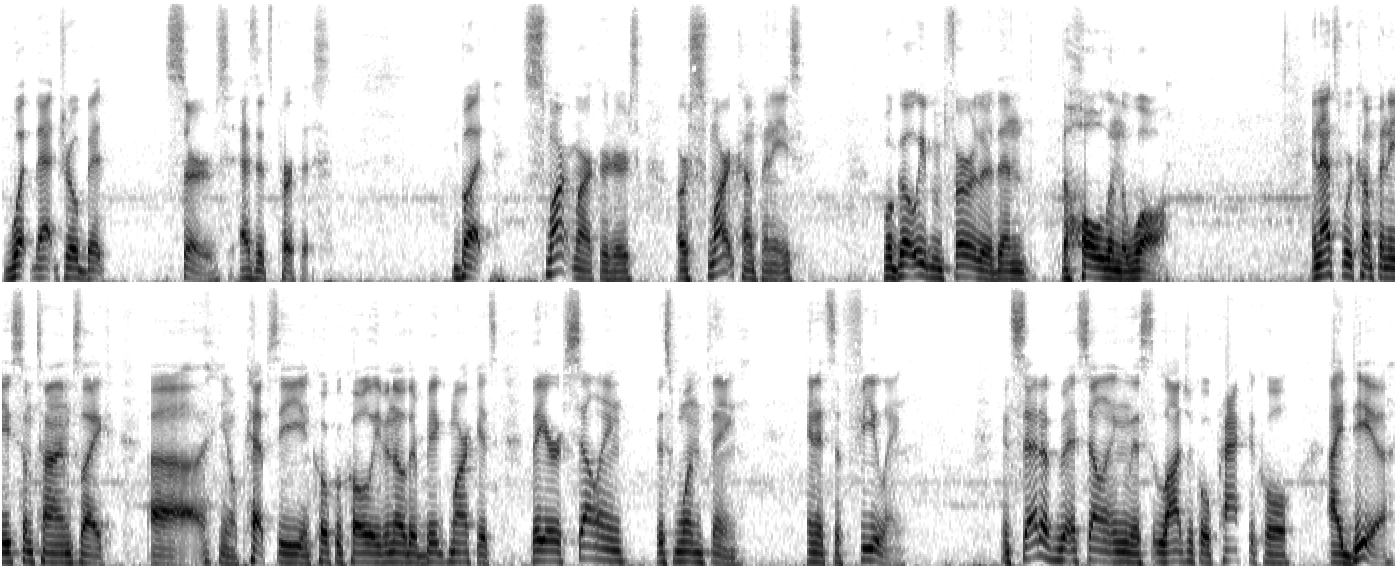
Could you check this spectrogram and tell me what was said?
what that drill bit serves as its purpose. But smart marketers or smart companies will go even further than the hole in the wall. And that's where companies sometimes like, uh, you know, Pepsi and Coca Cola, even though they're big markets, they are selling this one thing, and it's a feeling. Instead of selling this logical, practical idea,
